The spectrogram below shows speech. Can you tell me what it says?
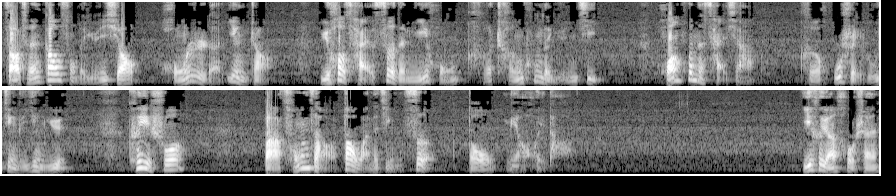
早晨高耸的云霄，红日的映照，雨后彩色的霓虹和成空的云际，黄昏的彩霞。和湖水如镜的映月，可以说把从早到晚的景色都描绘到了。颐和园后山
